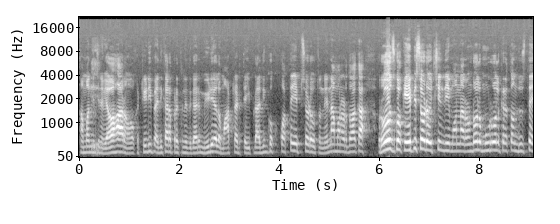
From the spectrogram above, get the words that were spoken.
సంబంధించిన వ్యవహారం ఒక టీడీపీ అధికార ప్రతినిధి గారు మీడియాలో మాట్లాడితే ఇప్పుడు అది ఇంకొక కొత్త ఎపిసోడ్ అవుతుంది. నిన్న మొన్నటి దాకా రోజుకు ఒక ఎపిసోడ్ వచ్చింది. మొన్న రెండు రోజులు మూడు రోజుల క్రితం చూస్తే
